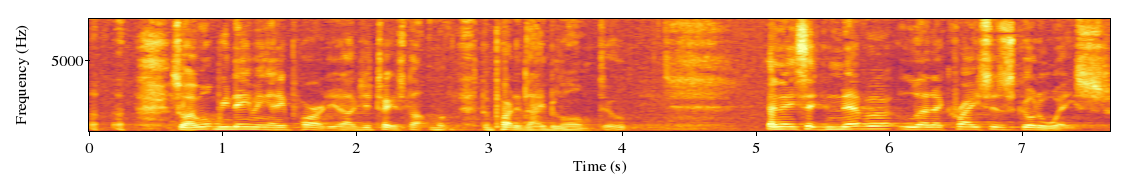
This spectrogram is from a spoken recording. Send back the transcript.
so I won't be naming any party. I'll just tell you it's not the party that I belong to. And they said, never let a crisis go to waste.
